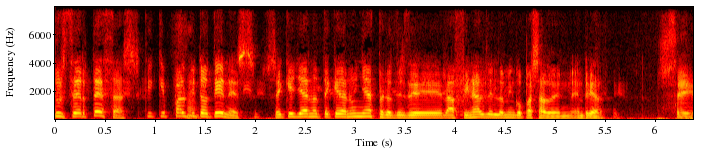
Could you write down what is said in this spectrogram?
tus certezas. ¿Qué, qué pálpito tienes? Sé que ya no te quedan uñas, pero desde la final del domingo pasado en, en Riyadh. Sí,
